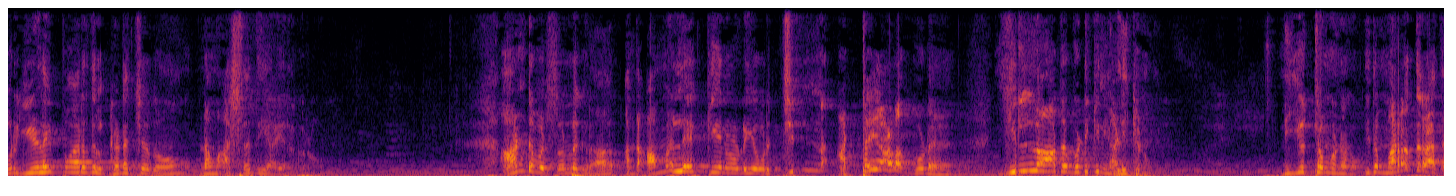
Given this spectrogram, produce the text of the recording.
ஒரு இளைப்பாறுதல் கிடைச்சதும் நம்ம அசதியா இருக்கிறோம் ஆண்டவர் சொல்லுகிறார் அந்த அமலேக்கியனுடைய ஒரு சின்ன அட்டையாளம் கூட இல்லாதபடிக்கு நீ அழிக்கணும். நீ யுத்தம் பண்ணணும். இதை மறந்துடாத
